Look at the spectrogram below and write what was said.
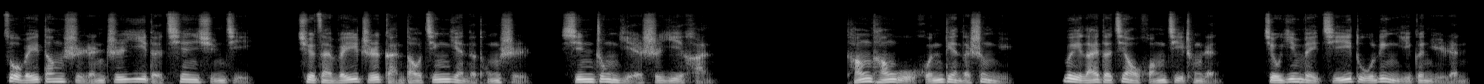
作为当事人之一的千寻疾，却在为之感到惊艳的同时，心中也是一寒。堂堂武魂殿的圣女，未来的教皇继承人，就因为嫉妒另一个女人，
